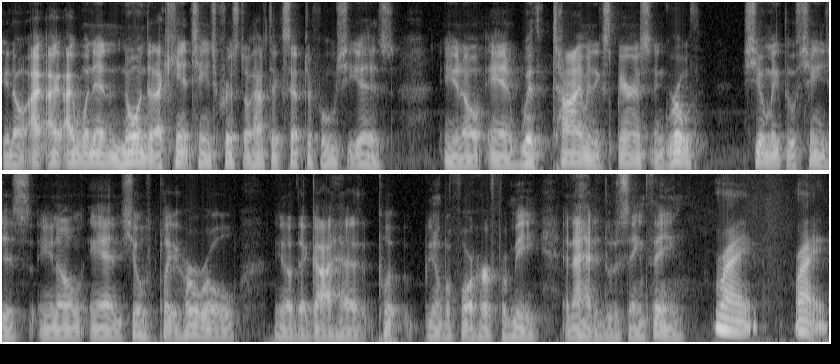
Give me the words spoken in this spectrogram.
you know I, I went in knowing that i can't change crystal. I have to accept her for who she is you know and with time and experience and growth she'll make those changes you know and she'll play her role you know that god had put you know before her for me and i had to do the same thing. Right right.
